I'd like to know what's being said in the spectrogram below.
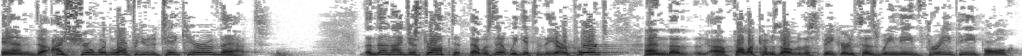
And uh, I sure would love for you to take care of that. And then I just dropped it. That was it. We get to the airport and the uh, fella comes over the speaker and says, we need three people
